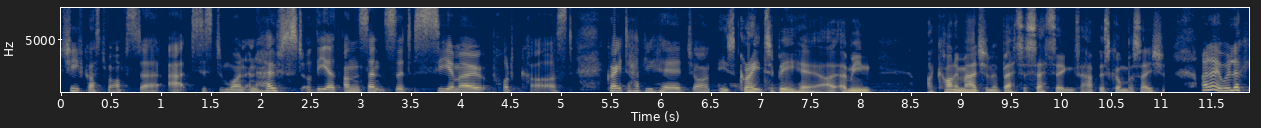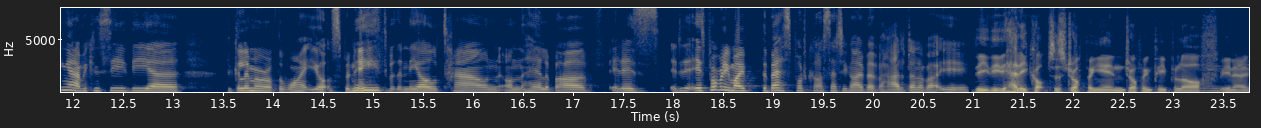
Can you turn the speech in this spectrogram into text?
Chief Customer Officer at System1 and host of the Uncensored CMO podcast. Great to have you here, John. It's great to be here. I, I mean, I can't imagine a better setting to have this conversation. I know. We're looking out. We can see the uh, the glimmer of the white yachts beneath, but then the old town on the hill above. It is it is probably my the best podcast setting I've ever had. I don't know about you. The the helicopters dropping in, dropping people off. You know,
